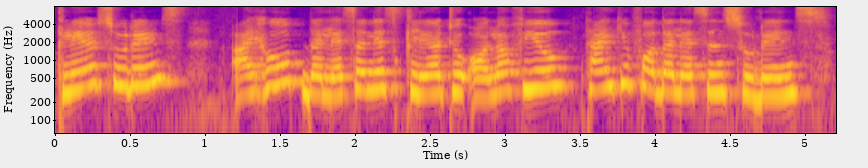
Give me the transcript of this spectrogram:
Clear students? I hope the lesson is clear to all of you. Thank you for the lesson students.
